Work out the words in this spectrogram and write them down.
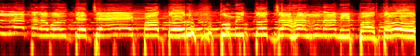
আল্লাহ তাআলা বলতে চাই পাথর, তুমি তো জাহান্নামী পাথর,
